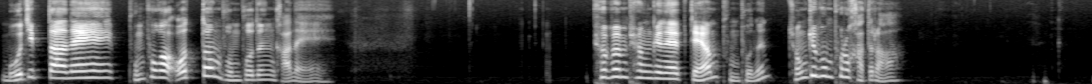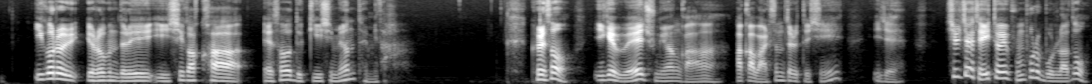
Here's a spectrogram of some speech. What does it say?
모집단의 분포가 어떤 분포든 간에 표본 평균에 대한 분포는 정규 분포로 가더라. 이거를 여러분들이 이 시각화에서 느끼시면 됩니다. 그래서 이게 왜 중요한가? 아까 말씀드렸듯이 이제 실제 데이터의 분포를 몰라도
